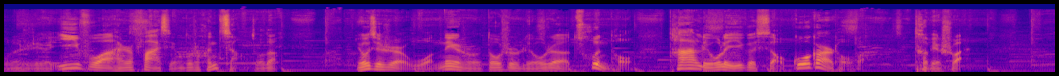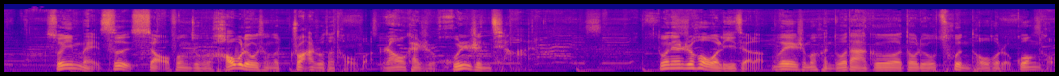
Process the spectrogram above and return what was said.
无论是这个衣服啊还是发型都是很讲究的。尤其是我们那个时候都是留着寸头，他留了一个小锅盖头发，特别帅。所以每次小凤就会毫不留情地抓住他头发，然后开始浑身掐呀。多年之后，我理解了为什么很多大哥都留寸头或者光头，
